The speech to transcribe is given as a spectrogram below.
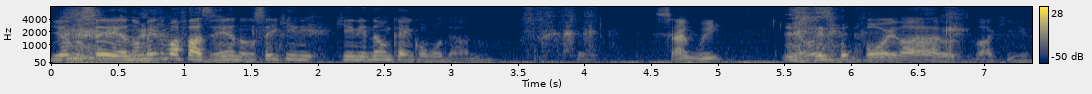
E eu não sei, é no meio de uma fazenda, não sei quem ele, quem ele não quer incomodar. Não. Sagui. Tem uns boi lá, as vaquinhas.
